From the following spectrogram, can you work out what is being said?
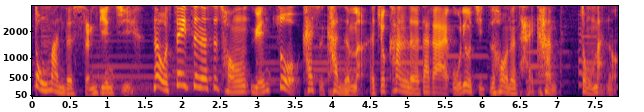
动漫的神编辑，那我这一次呢是从原作开始看的嘛，就看了大概五六集之后呢才看动漫哦。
